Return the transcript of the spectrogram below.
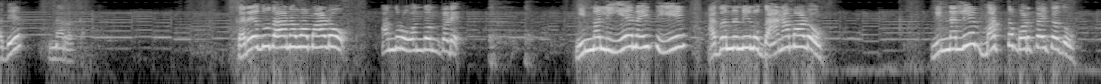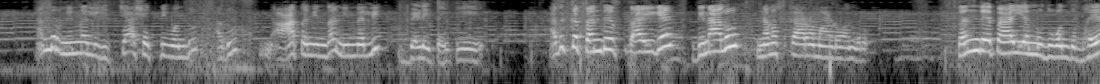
ಅದೇ ನರಕ. ಕರೆದು ದಾನವ ಮಾಡು ಅಂದ್ರು ಒಂದೊಂದ್ ಕಡೆ. ನಿನ್ನಲ್ಲಿ ಏನೈತಿ, ಅದನ್ನು ನೀನು ದಾನ ಮಾಡು. ನಿನ್ನಲ್ಲಿ ಮತ್ತೆ ಬರ್ತೈತದು. ಅಂದ್ರೆ ನಿನ್ನಲ್ಲಿ ಇಚ್ಛಾಶಕ್ತಿ ಒಂದು, ಅದು ಆತನಿಂದ ನಿನ್ನಲ್ಲಿ ಬೆಳಿತೈತಿ. ಅದಕ್ಕೆ ತಂದೆ ತಾಯಿಗೆ ದಿನಾಲು ನಮಸ್ಕಾರ ಮಾಡು ಅಂದ್ರು. ತಂದೆ ತಾಯಿ ಅನ್ನೋದು ಒಂದು ಭಯ,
